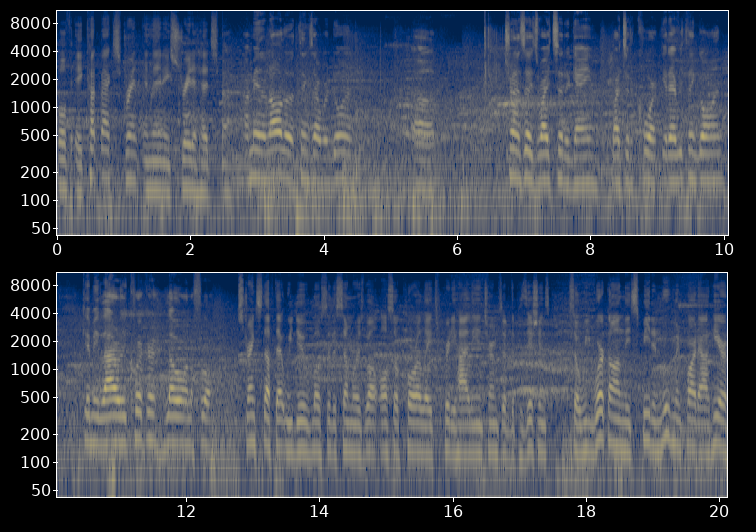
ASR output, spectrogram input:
both a cutback sprint and then a straight ahead sprint. I mean, and all the things that we're doing uh, translates right to the game, right to the court, get everything going, get me laterally quicker, lower on the floor. Strength stuff that we do most of the summer as well also correlates pretty highly in terms of the positions. So we work on the speed and movement part out here,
